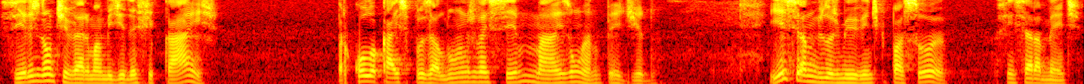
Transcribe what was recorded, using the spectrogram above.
se eles não tiverem uma medida eficaz para colocar isso para os alunos, vai ser mais um ano perdido. E esse ano de 2020 que passou, sinceramente,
